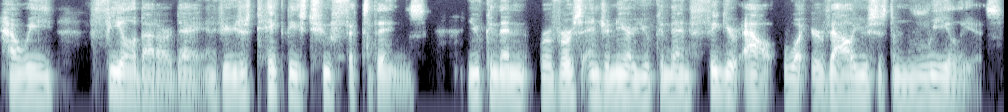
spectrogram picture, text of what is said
how we feel about our day. And if you just take these two fixed things, you can then reverse engineer, you can then figure out what your value system really is.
